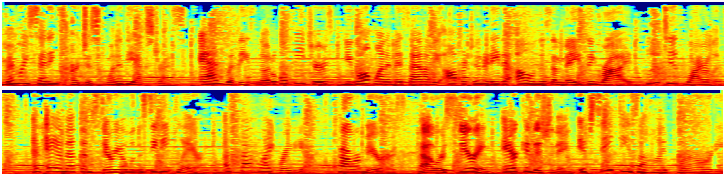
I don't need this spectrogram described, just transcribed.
Memory settings are just one of the extras. And with these notable features, you won't want to miss out on the opportunity to own this amazing ride. Bluetooth wireless, an AM FM stereo with a CD player, a satellite radio, power mirrors, power steering, air conditioning. If safety is a high priority,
